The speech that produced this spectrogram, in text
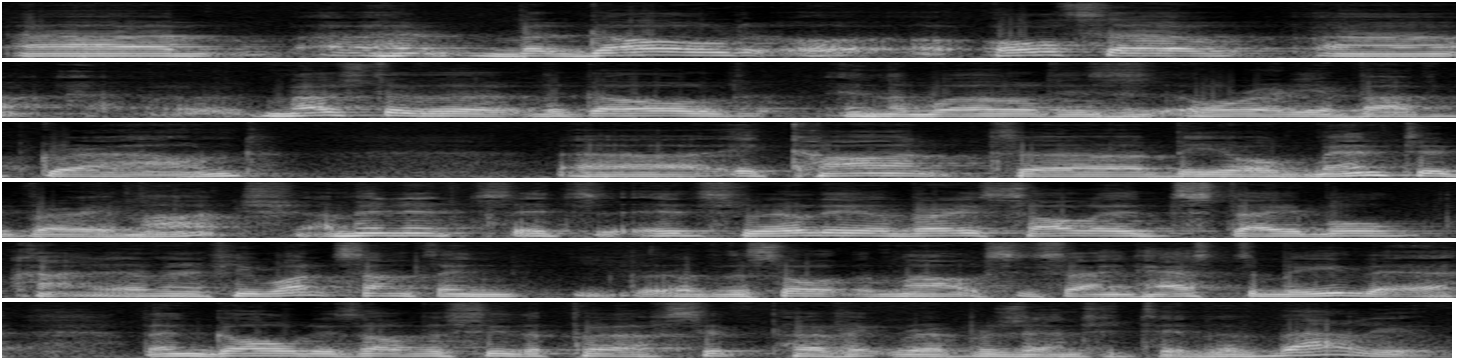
Um, uh, but gold also, uh, most of the, the gold in the world is already above ground. Uh, it can't uh, be augmented very much. I mean, it's, it's, it's really a very solid, stable kind of. I mean, if you want something of the sort that Marx is saying has to be there, then gold is obviously the perfect, perfect representative of value.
